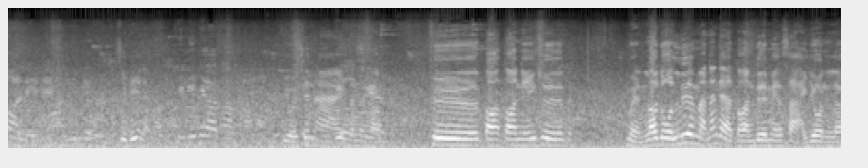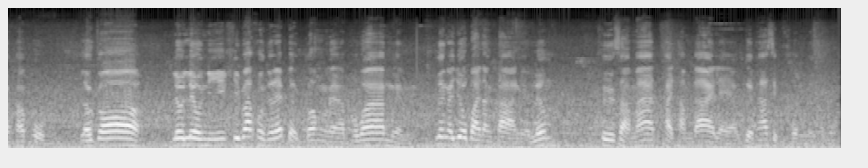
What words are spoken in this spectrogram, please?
ก่อนเลยนะครับพี่มิวซีรีส์ไหนครับซีรีส์ที่เราทำอะอยู่เช่นไอ The ใช่ไหมครับ Ocean คือตอนตอนนี้คือเหมือนเราโดนเลื่อนมาตั้งแต่ตอนเดือนเมษายนแล้วครับผม แล้วก็ เร็วๆนี้คิดว่าคงจะได้เปิดกล้องแล้ว เพราะว่าเหมือนเรื่องนโยบายต่างๆเนี่ยเริ่มคือสามารถถ่ายทำได้แล้วเกิน 50 คนเลยครับผม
